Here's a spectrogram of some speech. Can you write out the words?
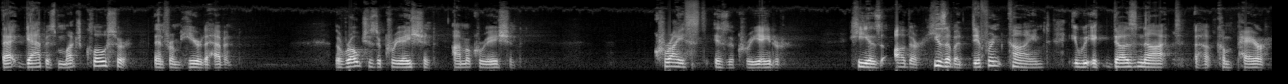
That gap is much closer than from here to heaven. The roach is a creation. I'm a creation. Christ is the creator. He is other. He is of a different kind. It, it does not uh, compare.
